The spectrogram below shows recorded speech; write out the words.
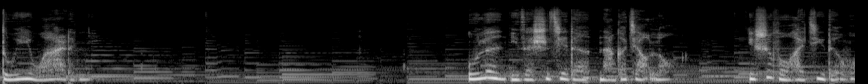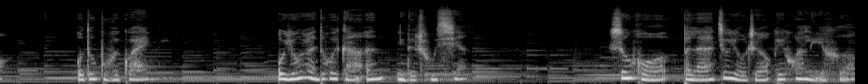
独一无二的你。无论你在世界的哪个角落，你是否还记得我，我都不会怪你。我永远都会感恩你的出现。生活本来就有着悲欢离合，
